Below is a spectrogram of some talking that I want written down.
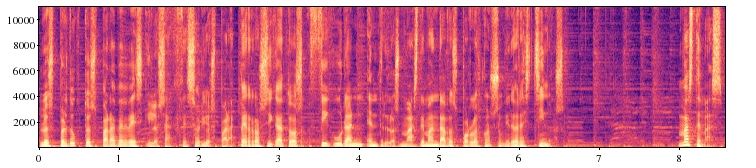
los productos para bebés y los accesorios para perros y gatos figuran entre los más demandados por los consumidores chinos. Más temas.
